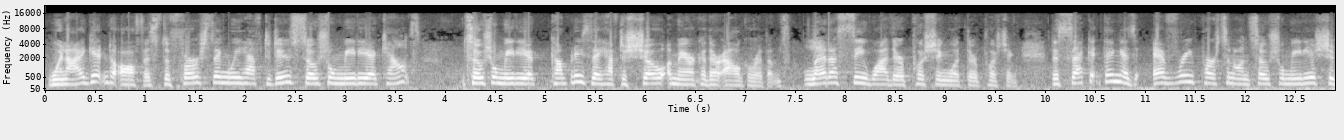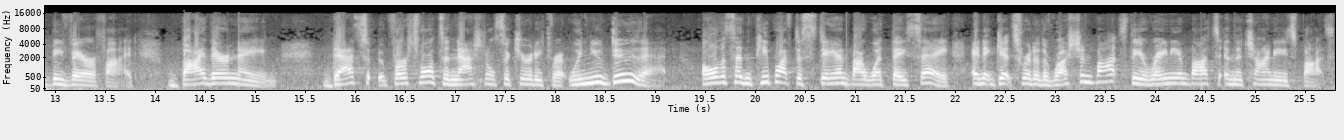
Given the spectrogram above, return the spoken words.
When I get into office, the first thing we have to do, social media accounts, social media companies, they have to show America their algorithms. Let us see why they're pushing what they're pushing. The second thing is every person on social media should be verified by their name. That's, first of all, it's a national security threat. When you do that, all of a sudden people have to stand by what they say and it gets rid of the Russian bots, the Iranian bots and the Chinese bots.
